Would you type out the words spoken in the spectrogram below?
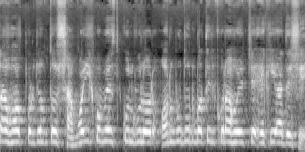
না হওয়া পর্যন্ত সাময়িকভাবে স্কুলগুলোর অনুমোদন বাতিল করা হয়েছে একই আদেশে।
